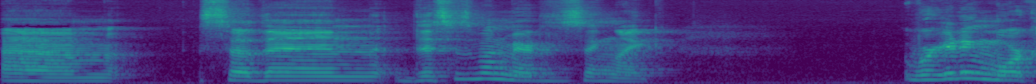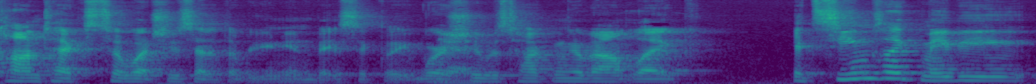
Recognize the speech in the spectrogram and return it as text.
Um, so then this is when Meredith is saying like we're getting more context to what she said at the reunion basically, where Yeah. she was talking about like it seems like maybe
